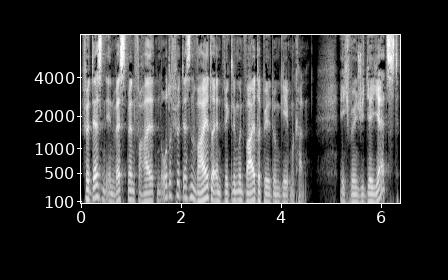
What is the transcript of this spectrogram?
für dessen Investmentverhalten oder für dessen Weiterentwicklung und Weiterbildung geben kann. Ich wünsche dir jetzt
